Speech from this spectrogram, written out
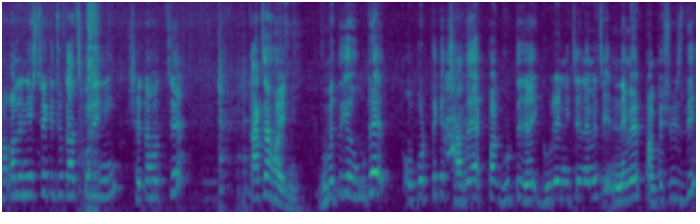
সকালে নিশ্চয়ই কিছু কাজ করিনি, সেটা হচ্ছে কাঁচা হয়নি। ঘুমের থেকে উঠে ওপর থেকে ছাদে এক পাক ঘুরতে যাই, ঘুরে নিচে নেমেছি, নেমে পাম্পে সুইচ দিই,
